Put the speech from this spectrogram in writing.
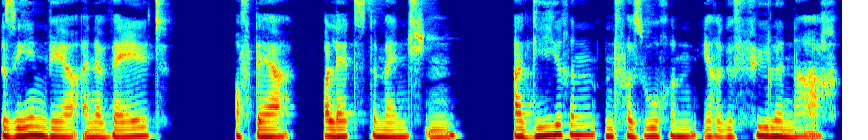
sehen wir eine Welt, auf der verletzte Menschen agieren und versuchen, ihre Gefühle nach,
